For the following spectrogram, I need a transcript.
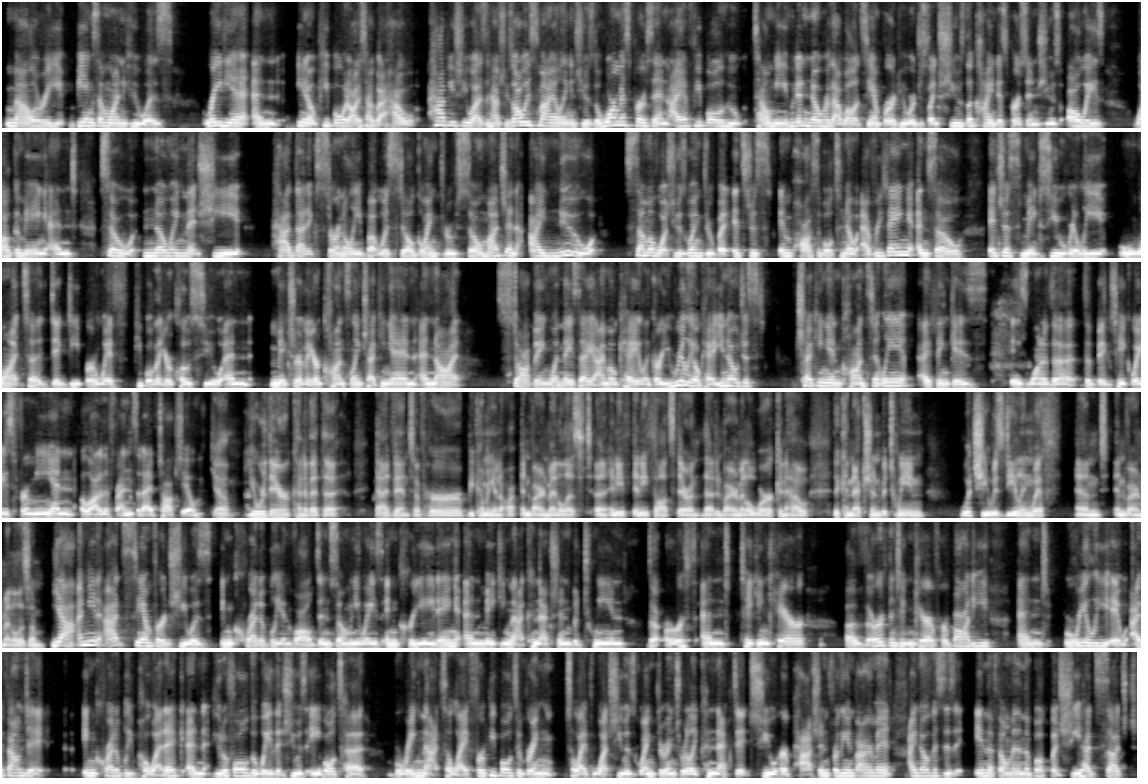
Mallory being someone who was radiant and you know people would always talk about how happy she was and how she was always smiling and she was the warmest person. I have people who tell me who didn't know her that well at stanford who were just like she was the kindest person. She was always welcoming and so knowing that she had that externally but was still going through so much and i knew some of what she was going through but it's just impossible to know everything. And so it just makes you really want to dig deeper with people that you're close to and make sure that you're constantly checking in and not stopping when they say i'm okay. Like are you really okay? You know just checking in constantly i think is is one of the the big takeaways for me and a lot of the friends that i've talked to. Yeah. You were there kind of at the advent of her becoming an environmentalist. Uh, any any thoughts there on that environmental work and how the connection between what she was dealing with and environmentalism? Yeah, I mean, at Stanford, she was incredibly involved in so many ways in creating and making that connection between the earth and taking care of the earth and taking care of her body. And really, it, I found it incredibly poetic and beautiful the way that she was able to bring that to life for people, to bring to life what she was going through and to really connect it to her passion for the environment. I know this is in the film and in the book, but she had such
